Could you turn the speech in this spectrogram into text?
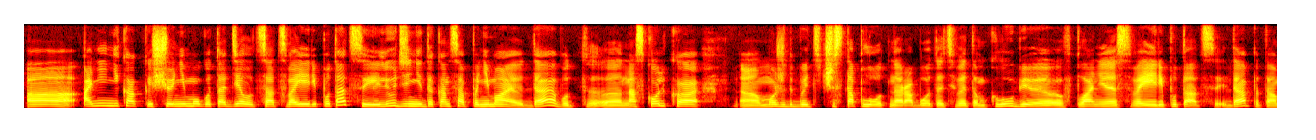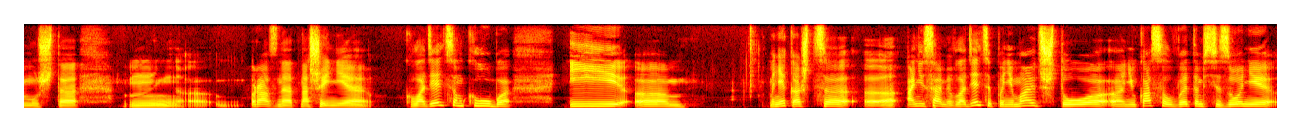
а, они никак еще не могут отделаться от своей репутации, и люди не до конца понимают, да, вот э, насколько а, может быть, чистоплотно работать в этом клубе в плане своей репутации, да, потому что а, разные отношения к владельцам клуба. И э, мне кажется, э, они сами, владельцы, понимают, что э, Ньюкасл в этом сезоне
